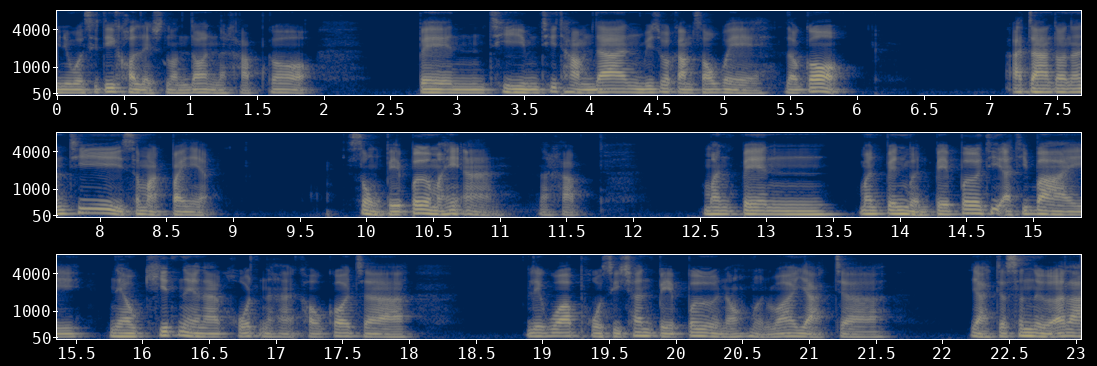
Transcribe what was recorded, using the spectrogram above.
University College London นะครับ ก็เป็นทีมที่ทำด้านวิศวกรรมซอฟต์แวร์ แล้วก็อาจารย์ตอนนั้นที่สมัครไปเนี่ยส่งเปเปอร์มาให้อ่านนะครับ มันเป็นมันเป็นเหมือนเปเปอร์ที่อธิบายแนวคิดในอนาคตนะฮะเขาก็จะ เรียกว่า position paper เนาะเหมือนว่าอยากจะอยากจะเสนออะไร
